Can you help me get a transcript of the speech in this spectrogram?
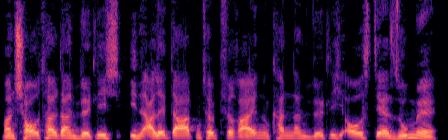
man schaut halt dann wirklich in alle Datentöpfe rein und kann dann wirklich aus der Summe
